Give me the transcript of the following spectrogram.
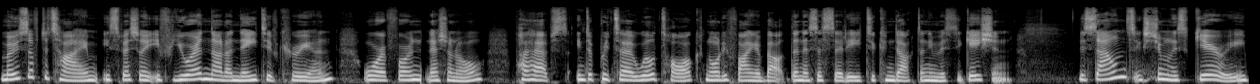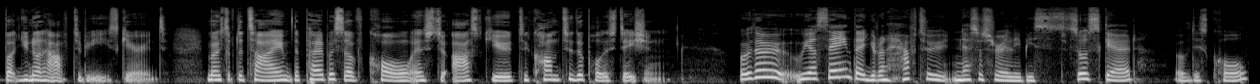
Most of the time, especially if you are not a native Korean or a foreign national, perhaps interpreter will talk notifying about the necessity to conduct an investigation. This sounds extremely scary, but you don't have to be scared. Most of the time, the purpose of call is to ask you to come to the police station. Although we are saying that you don't have to necessarily be so scared of this call,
